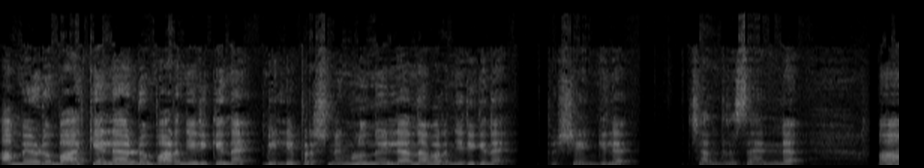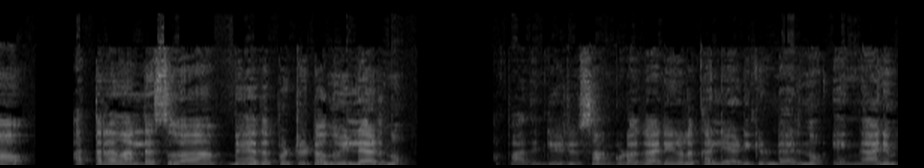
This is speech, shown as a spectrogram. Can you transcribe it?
അമ്മയോടും ബാക്കി എല്ലാവരോടും പറഞ്ഞിരിക്കുന്നത് വലിയ പ്രശ്നങ്ങളൊന്നും ഇല്ലാന്നാ പറഞ്ഞിരിക്കുന്നത് പക്ഷേ എങ്കിൽ ചന്ദ്രസേനന് അത്ര നല്ല ഭേദപ്പെട്ടിട്ടൊന്നും ഇല്ലായിരുന്നു അപ്പം അതിന്റെ ഒരു സങ്കടം കാര്യങ്ങൾ കല്യാണിക്കുണ്ടായിരുന്നു. എങ്ങാനും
